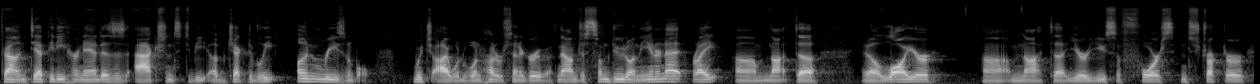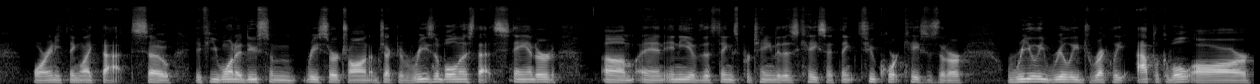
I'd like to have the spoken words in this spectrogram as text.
found Deputy Hernandez's actions to be objectively unreasonable, which I would 100% agree with. Now, I'm just some dude on the internet, right? Um, not uh, you know, a lawyer, uh, I'm not uh, your use of force instructor or anything like that. So, if you want to do some research on objective reasonableness, that standard, um, and any of the things pertaining to this case. I think two court cases that are really, really directly applicable are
